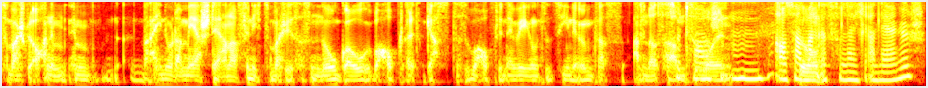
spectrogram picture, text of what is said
zum Beispiel auch in einem, in einem ein oder mehr Sterner, finde ich zum Beispiel, ist das ein No-Go, überhaupt als Gast das überhaupt in Erwägung zu ziehen, irgendwas anders haben zu tauschen. wollen. Mhm. Außer So. man ist vielleicht allergisch.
